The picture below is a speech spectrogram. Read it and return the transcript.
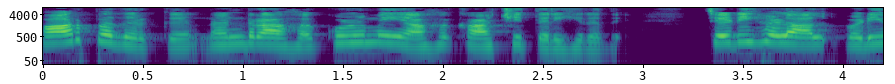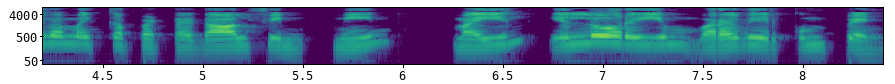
பார்ப்பதற்கு நன்றாக குழுமையாக காட்சி தருகிறது. செடிகளால் வடிவமைக்கப்பட்ட டால்பின் மீன் மயில் எல்லோரையும் வரவேற்கும் பெண்.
